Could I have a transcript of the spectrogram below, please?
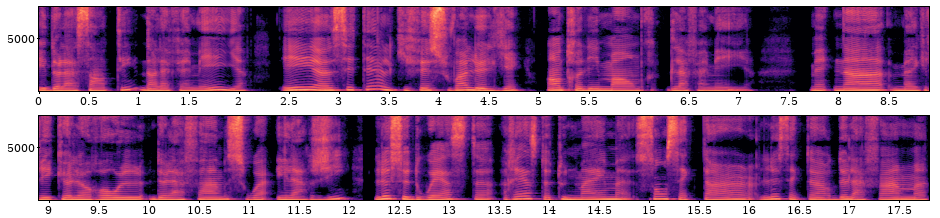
et de la santé dans la famille. Et euh, c'est elle qui fait souvent le lien entre les membres de la famille. Maintenant, malgré que le rôle de la femme soit élargi, le sud-ouest reste tout de même son secteur, le secteur de la femme,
